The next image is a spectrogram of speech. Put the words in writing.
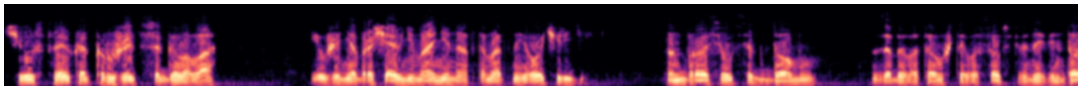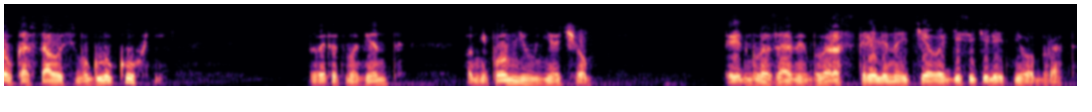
Чувствуя, как кружится голова, и уже не обращая внимания на автоматные очереди, он бросился к дому, забыв о том, что его собственная винтовка осталась в углу кухни. Но в этот момент он не помнил ни о чем. Перед глазами было расстрелянное тело десятилетнего брата.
